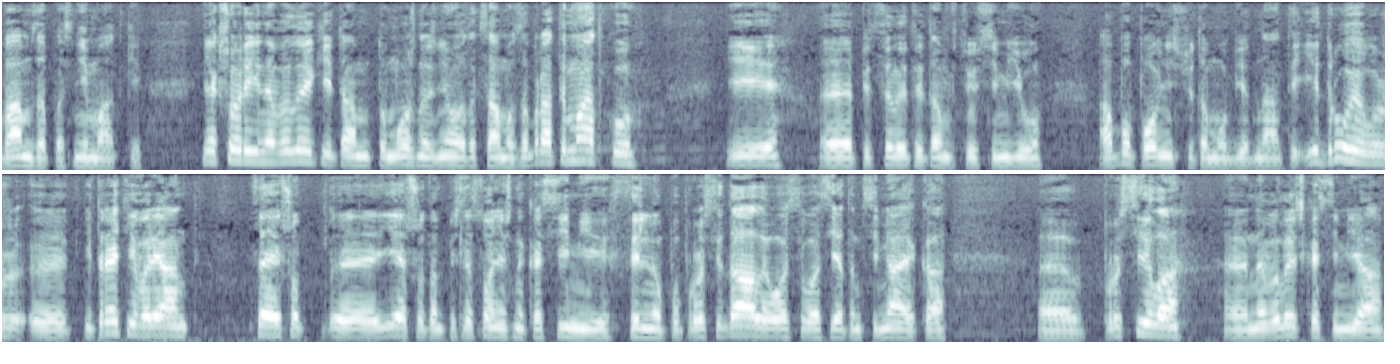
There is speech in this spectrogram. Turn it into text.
вам запасні матки. Якщо рій невеликий, там, то можна з нього так само забрати матку і е, підселити там в цю сім'ю, або повністю там об'єднати. І другий, е, і третій варіант. Це якщо е, є, що там після соняшника сім'ї сильно попросідали, ось у вас є там сім'я, яка е, просіла, е, невеличка сім'я.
